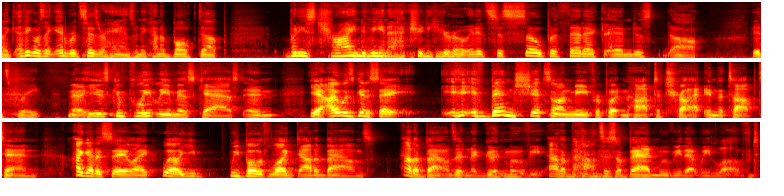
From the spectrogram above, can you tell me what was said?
like I think it was like Edward Scissorhands when he kind of bulked up. But he's trying to be an action hero, and it's just so pathetic and just oh, it's great. No, he is completely miscast. And yeah, I was gonna say if Ben shits on me for putting Hot to Trot in the top ten, I gotta say like, well, you we both liked Out of Bounds. Out of Bounds isn't a good movie. Out of Bounds is a bad movie that we loved.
